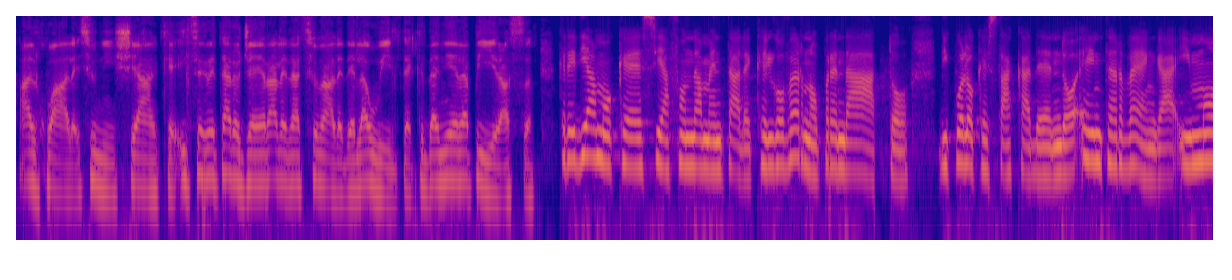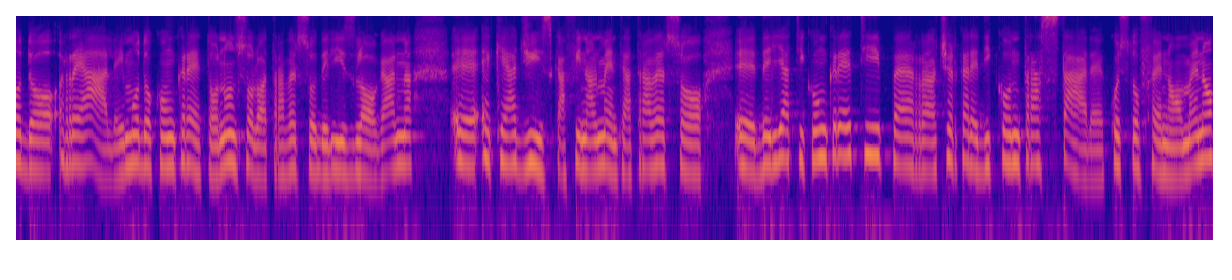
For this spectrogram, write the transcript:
al quale si unisce anche il segretario generale nazionale della Wiltec, Daniela Piras. Crediamo che sia fondamentale che il governo prenda atto di quello che sta accadendo e intervenga in modo reale, in modo concreto, non solo attraverso degli slogan eh, e che agisca finalmente attraverso eh, degli atti concreti per cercare di contrastare questo fenomeno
